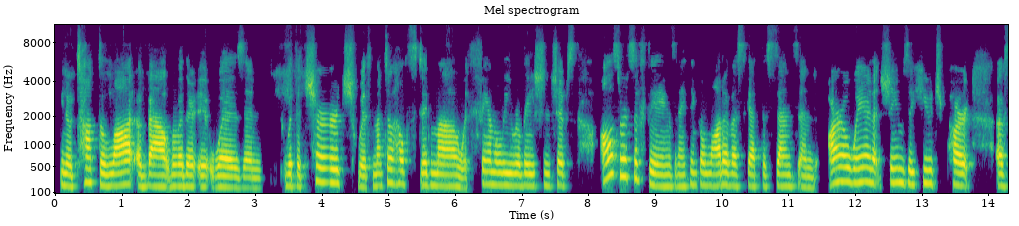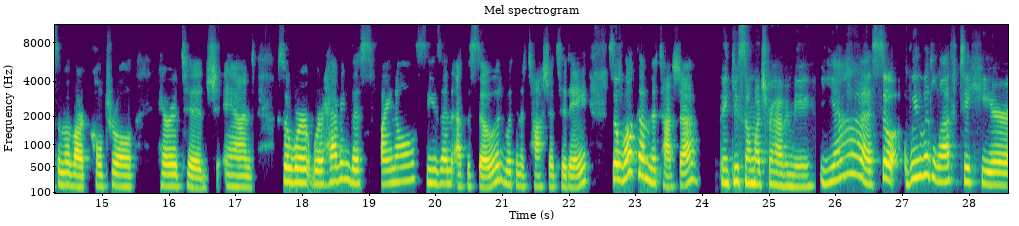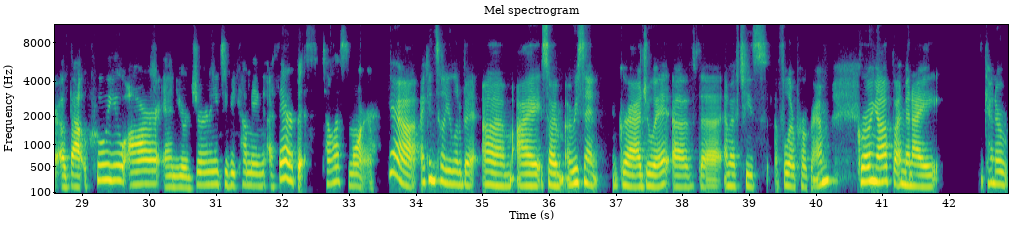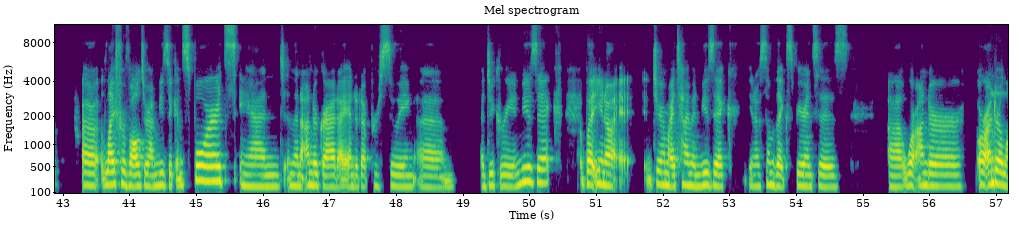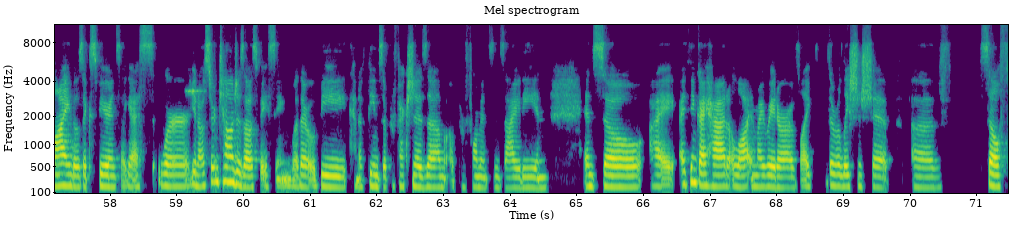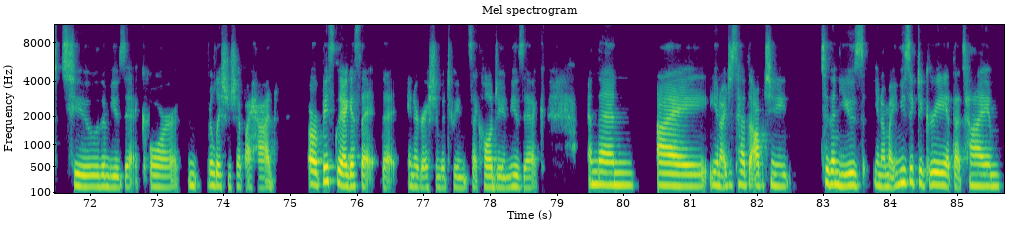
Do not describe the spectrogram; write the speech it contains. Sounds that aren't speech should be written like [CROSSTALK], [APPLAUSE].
you know talked a lot about whether it was in with the church, with mental health stigma, with family relationships, all sorts of things. And I think a lot of us get the sense and are aware that shame's a huge part of some of our cultural heritage. And so we're we're having this final season episode with Natasha today. So welcome, Natasha. Thank you so much for having me. Yeah, so we would love to hear about who you are and your journey to becoming a therapist. Tell us more. Yeah, I can tell you a little bit. Um, I so I'm a recent graduate of the MFT's Fuller program. Growing up, I mean, I kind of uh, life revolved around music and sports and and then undergrad i ended up pursuing um, a degree in music. But you know eh, during my time in music you know some of the experiences uh, were under or underlying those experiences i guess were you know certain challenges i was facing whether it would be kind of themes of perfectionism or performance anxiety. And and so i i think i had a lot in my radar of like the relationship of self to the music or relationship I had, or basically, I guess that that integration between psychology and music. And then I, you know, I just had the opportunity to then use, you know, my music degree at that time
